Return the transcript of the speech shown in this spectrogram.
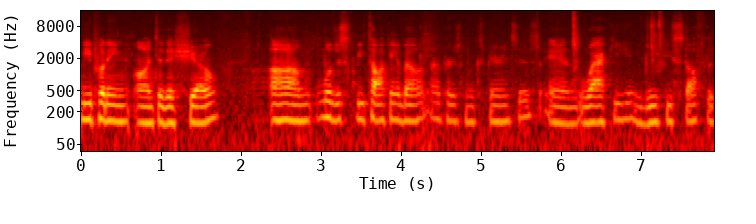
be putting onto this show. Um, we'll just be talking about our personal experiences and wacky and goofy stuff that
